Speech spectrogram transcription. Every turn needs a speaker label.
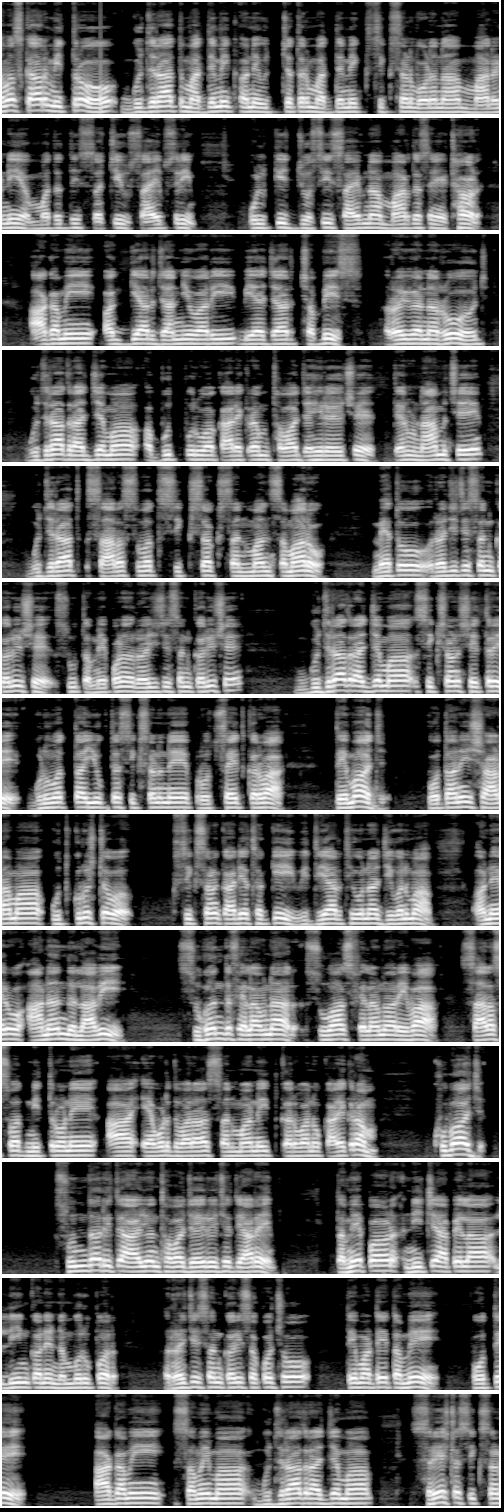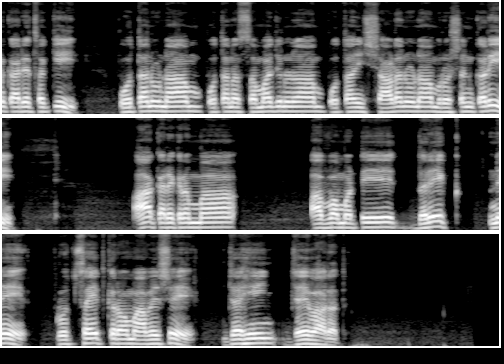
Speaker 1: નમસ્કાર મિત્રો ગુજરાત માધ્યમિક અને ઉચ્ચતર માધ્યમિક શિક્ષણ બોર્ડના માનનીય મદદનીશ સચિવ સાહેબ શ્રી પુલકિત જોશી સાહેબના માર્ગદર્શન હેઠળ આગામી અગિયાર જાન્યુઆરી બે હજાર છવ્વીસ રવિવારના રોજ ગુજરાત રાજ્યમાં અભૂતપૂર્વ કાર્યક્રમ થવા જઈ રહ્યો છે તેનું નામ છે ગુજરાત સારસ્વત શિક્ષક સન્માન સમારોહ મેં તો રજીસ્ટ્રેશન કર્યું છે શું તમે પણ રજિસ્ટ્રેશન કર્યું છે ગુજરાત રાજ્યમાં શિક્ષણ ક્ષેત્રે ગુણવત્તાયુક્ત શિક્ષણને પ્રોત્સાહિત કરવા તેમજ પોતાની શાળામાં ઉત્કૃષ્ટ શિક્ષણ કાર્ય થકી વિદ્યાર્થીઓના જીવનમાં અનેરો આનંદ લાવી સુગંધ ફેલાવનાર સુવાસ ફેલાવનાર એવા સારસ્વત મિત્રોને આ એવોર્ડ દ્વારા સન્માનિત કરવાનો કાર્યક્રમ ખૂબ જ સુંદર રીતે આયોજન થવા જઈ રહ્યું છે ત્યારે તમે પણ નીચે આપેલા લિંક અને નંબર ઉપર રજીસ્ટ્રેશન કરી શકો છો તે માટે તમે પોતે આગામી સમયમાં ગુજરાત રાજ્યમાં શ્રેષ્ઠ શિક્ષણ કાર્ય થકી પોતાનું નામ પોતાના સમાજનું નામ પોતાની શાળાનું નામ રોશન કરી આ કાર્યક્રમમાં આવવા માટે દરેકને પ્રોત્સાહિત કરવામાં આવે છે જય હિન્દ જય ભારત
